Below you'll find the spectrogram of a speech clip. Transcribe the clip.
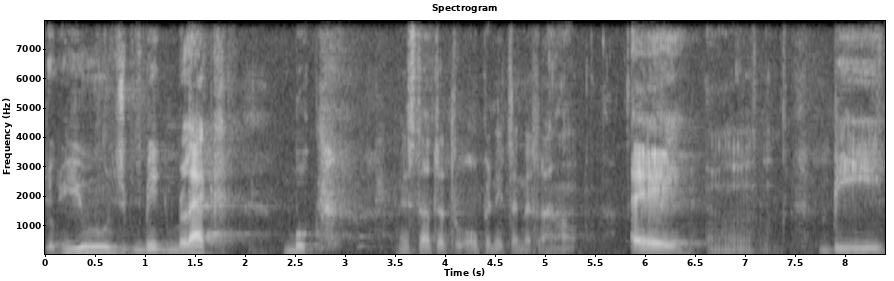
huge, big black book. And he started to open it, and he said, "Oh, A, B,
